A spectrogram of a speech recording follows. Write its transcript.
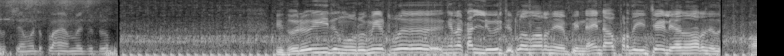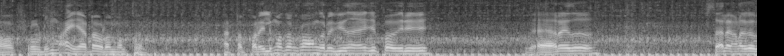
കൃത്യമായിട്ട് പ്ലാൻ വെച്ചിട്ടും. ഇതൊരു ഇരുന്നൂറ് മീറ്റർ ഇങ്ങനെ കല്ല് പറഞ്ഞ്. പിന്നെ അതിന്റെ അപ്പുറത്തേക്ക് ചെളിയാന്ന് പറഞ്ഞത്. ഓഫ് റോഡും മയ്യാട്ടോ അവിടെ മൊത്തം. അട്ടപ്പാടിയിൽ മൊത്തം കോൺക്രീറ്റ് ചെയ്ത് വെച്ചപ്പോൾ അവർ വേറെ ഏതോ സ്ഥലങ്ങളൊക്കെ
